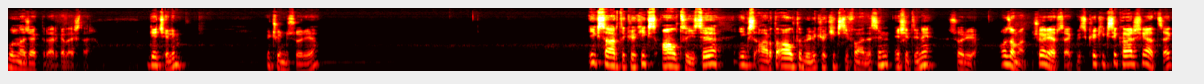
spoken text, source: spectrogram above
bulunacaktır arkadaşlar. Geçelim 3. soruya. x artı kök x 6 ise x artı 6 bölü kök x ifadesinin eşitini soruyor. O zaman şöyle yapsak biz kök x'i karşıya atsak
